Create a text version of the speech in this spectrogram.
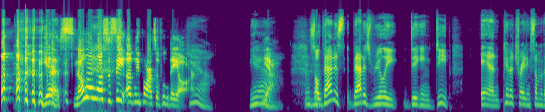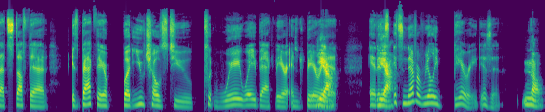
yes. No one wants to see ugly parts of who they are. Yeah. Yeah. Yeah. So Mhm. that is that is really digging deep and penetrating some of that stuff that is back there, but you chose to put way, way back there and bury Yeah. it. And it's Yeah. it's never really buried, is it? No,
